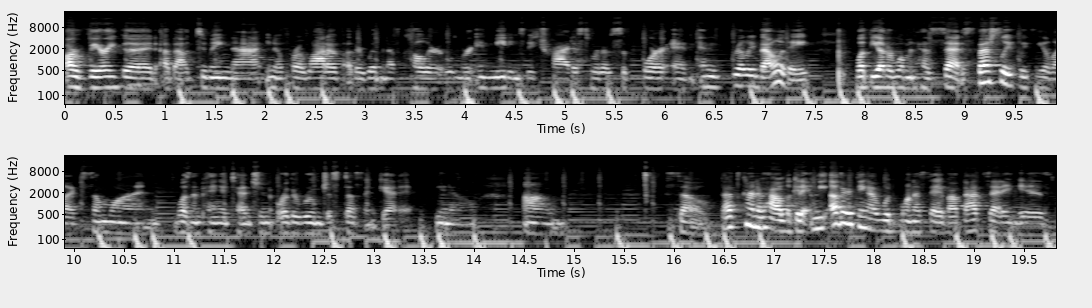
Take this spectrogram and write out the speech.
are very good about doing that. You know, for a lot of other women of color, when we're in meetings, we try to sort of support and, and really validate what the other woman has said, especially if we feel like someone wasn't paying attention or the room just doesn't get it, you know. Um, so that's kind of how I look at it. And the other thing I would want to say about that setting is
